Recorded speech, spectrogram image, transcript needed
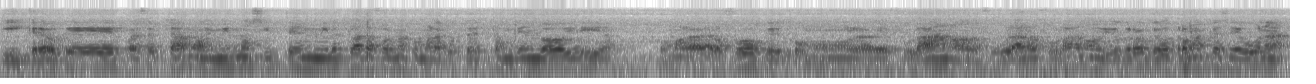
Y creo que para eso estamos. Hoy mismo existen miles de plataformas como la que ustedes están viendo hoy día, como la de los foques, como la de fulano, de fulano, fulano. Yo creo que otro más que se una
